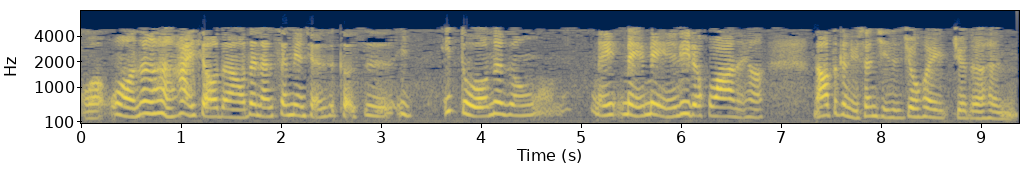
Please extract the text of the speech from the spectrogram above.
我我那个很害羞的，我在男生面前是可是一一朵那种美美美丽的花呢哈。然后这个女生其实就会觉得很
